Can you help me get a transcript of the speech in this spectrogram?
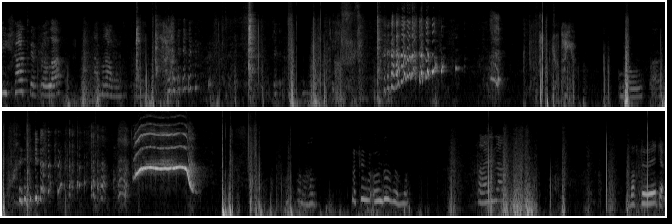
inşaat yapıyorlar. Amına koydum. Çodayı. Amına koydum. Tamam. Ben seni öldürürüm lan. Parayla Bak döverim.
